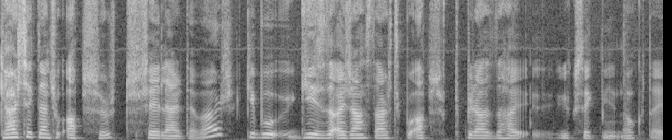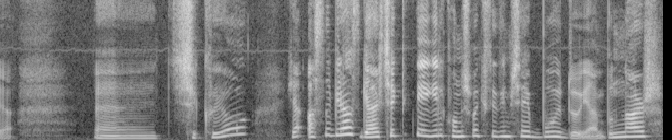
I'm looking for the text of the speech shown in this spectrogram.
gerçekten çok absürt şeyler de var ki bu gizli ajans artık bu absürtlük biraz daha yüksek bir noktaya e, çıkıyor. Ya aslında biraz gerçeklikle ilgili konuşmak istediğim şey buydu. Yani bunlar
